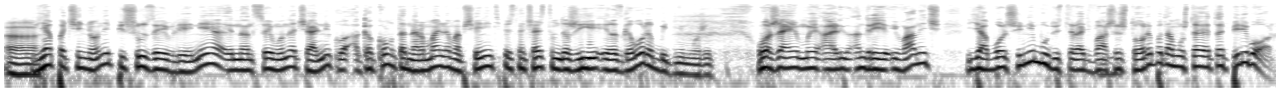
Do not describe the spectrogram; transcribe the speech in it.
Э, Я подчиненный, пишу заявление на своему начальнику о каком-то нормальном общении. Теперь с начальством даже и разговора быть не может. Уважаемый Андрей Иванович, я больше не буду стирать ваши шторы, потому что это перебор.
